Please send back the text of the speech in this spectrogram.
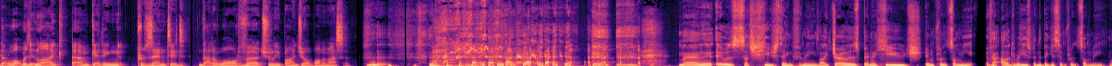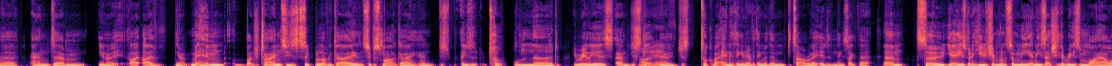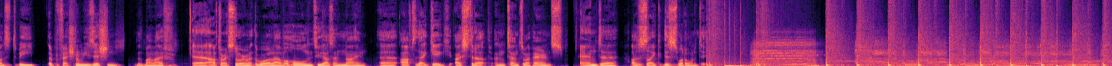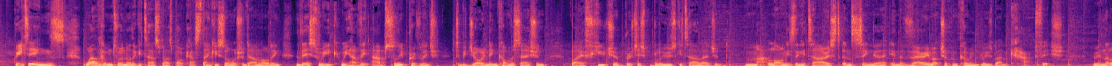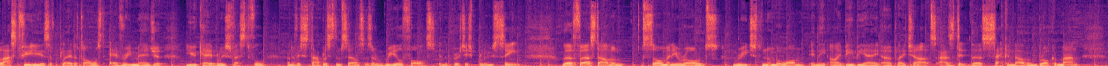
What was it like um, getting presented that award virtually by Joe Bonamassa? Man, it, it, was such a huge thing for me. Like Joe has been a huge influence on me. In fact, arguably, he's been the biggest influence on me. Mm. Uh, and um, you know, I, I've you know met him a bunch of times. He's a super lovely guy and super smart guy, and just he's a total nerd. He really is, and just oh, like yeah. you know, just talk about anything and everything with him, guitar related and things like that. Um, so yeah, he's been a huge influence on me, and he's actually the reason why I wanted to be a professional musician with my life uh, after I saw him at the Royal Albert Hall in 2009. Uh, after that gig, I stood up and turned to my parents, and uh, I was like, "This is what I want to do." Greetings! Welcome to another Guitar Smarts podcast. Thank you so much for downloading. This week we have the absolute privilege to be joined in conversation by a future British blues guitar legend. Matt Long is the guitarist and singer in the very much up and coming blues band Catfish, who in the last few years have played at almost every major UK blues festival and have established themselves as a real force in the British blues scene. Their first album, So Many Roads, reached number one in the IBBA Airplay charts, as did their second album, Broken Man,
